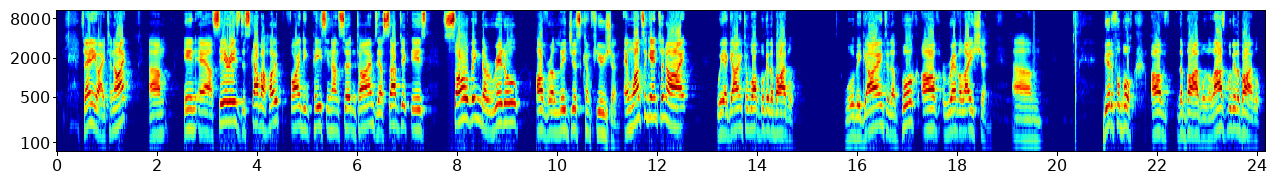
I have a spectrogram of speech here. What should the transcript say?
So anyway, tonight um, in our series, Discover Hope, Finding Peace in Uncertain Times, our subject is Solving the Riddle of Religious Confusion. And once again tonight, we are going to what book of the Bible? We'll be going to the book of Revelation. Um, beautiful book of the Bible, the last book of the Bible.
